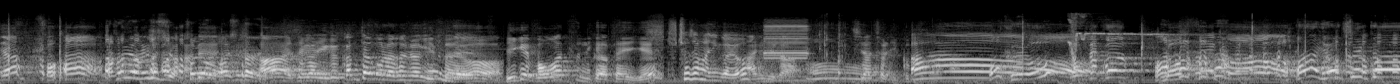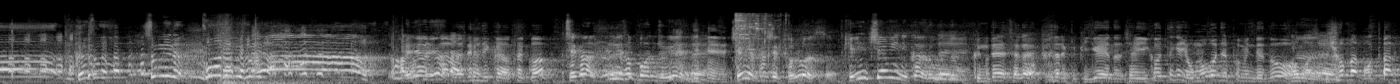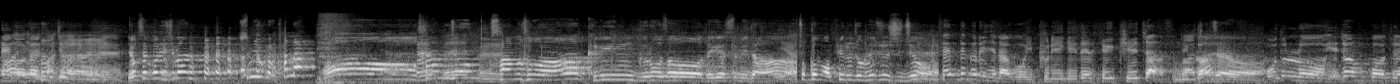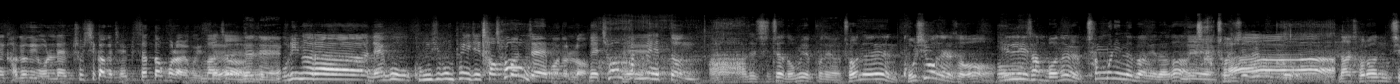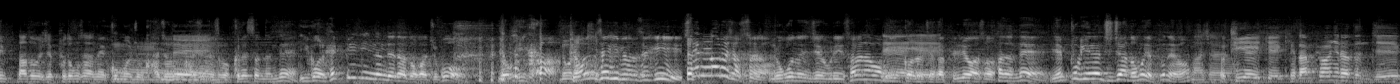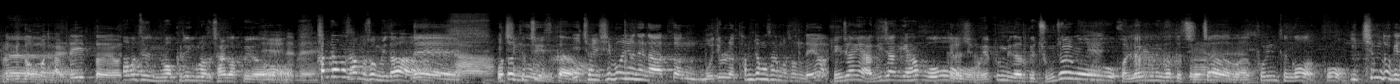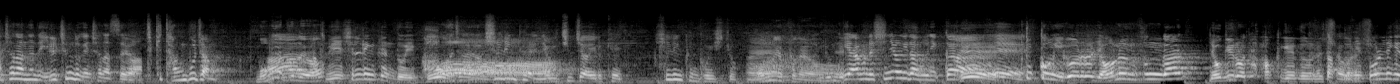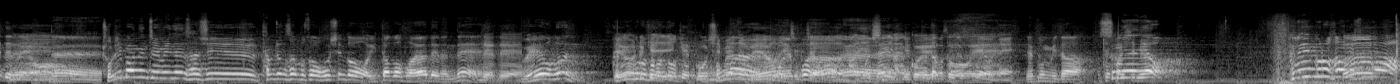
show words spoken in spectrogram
그냥? 와. 아, 설명해 주시죠. 설명 하신다면. 아 제가 이거 깜짝 놀란 설명이 있어요. 이게 뭐 같습니까 옆에 이게? 주차장 아닌가요? 아닙니다. 어. 지하철 입구. 아, 어, 그래요? 역사권. 역세권. 아, 역세권! 그래서 승리는 코너 정비소입니다! 역세권 왜냐면 안 됩니까 역세권? 제가 1, 2, 3번 중에 네. 제가 사실 별로였어요. 개인 취향이니까 여러분들. 네. 근데 제가 옆에서 이렇게 비교해도 저 이거 되게 욕먹은 제품인데도 맞아요. 이것만 못하네. 아, 예, 이거는. 맞아요. 네. 역세권이지만 16강 탈락! 와, 탐정 사무소와 그린 그로서 되겠습니다. 조금 어필을 좀 해주시죠. sand green이라고 이 브릭이 되게 귀했지 않았습니까? 맞아요. 모듈러 예전 거 중에 가격이 원래 출시가가 제일 비쌌던 걸로 알고 있어요. 맞아요. 네네. 우리나라 레고 공식 홈페이지에 첫 처음 번째 모듈러. 네, 처음 판매했던 아, 근데 진짜 너무 예쁘네요. 저는 고시원에서 1, 2, 3번을 창문 있는 방에다가 네. 촥 전시를 아. 해놓고 나 저런 집 나도 이제 부동산에 꿈을 좀 가져, 네. 가지면서 막 그랬었는데 이걸 햇빛 있는 데다 넣어가지고 여기가 변색이 변색이 샛노래졌어요. 요거는 이제 우리 서연아버님 예, 거를 예. 제가 빌려와서 하는데 예쁘기는 진짜 너무 예쁘네요. 맞아요. 그 뒤에 이렇게 계단 표현이라든지 그런 게 네. 너무 잘 돼 있어요. 아무튼 뭐 그린 거라서 잘 봤고요. 네, 네, 네. 탐정사무소입니다. 네. 야, 어떤 특징이 있을까요? 2015년에 나왔던 모듈러 탐정사무소인데요. 굉장히 아기자기하고 그렇죠. 예쁩니다. 이렇게 중절모 네. 걸려 있는 것도 진짜 그러네. 막 포인트인 것 같고 2층도 괜찮았는데 1층도 괜찮았어요. 특히 당구장. 너무 아, 예쁘네요. 위에 실링팬도 있고. 맞아요. 실링팬. 여기 진짜 이렇게 실링팬 보이시죠? 너무 예쁘네요. 이게 아무래도 신형이다 보니까 예. 예. 뚜껑 이거를 여는 순간 여기로 다 바뀌게 되면 딱 눈이 그렇죠. 쏠리게 되네요. 네. 조립하는 재미는 사실 탐정사무소가 훨씬 더 있다고 봐야 되는데 네네. 외형은 외형 그림으로서가 이렇게, 또 이렇게 보시면 정말 외형은 또 진짜 예뻐요. 많이 네. 차이 날 거예요, 또. 예. 네. 예쁩니다. 택하시면? 승리는요. 그림으로 서겠습니다.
